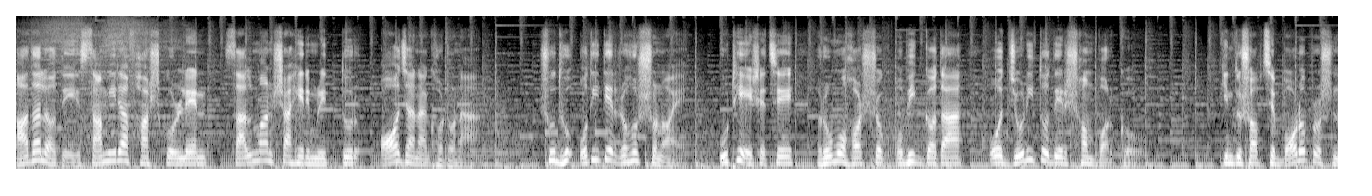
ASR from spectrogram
আদালতে সামিরা ফাঁস করলেন সালমান শাহের মৃত্যুর অজানা ঘটনা। শুধু অতীতের রহস্য নয়, উঠে এসেছে রোমহর্ষক অভিজ্ঞতা ও জড়িতদের সম্পর্ক। কিন্তু সবচেয়ে বড় প্রশ্ন,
